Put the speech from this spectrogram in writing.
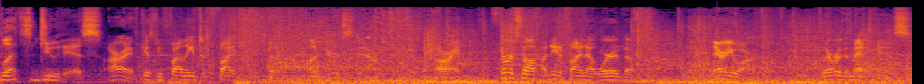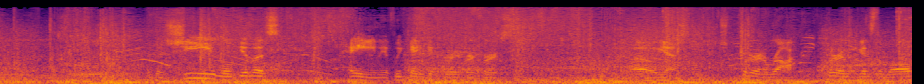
Let's do this. Alright, I guess we finally get to fight the hunters now. Alright, first off, I need to find out where the... There you are. Wherever the medic is. Because she will give us pain if we can't get rid of her first. Oh, yes. Just put her in a rock. Put her against the wall.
